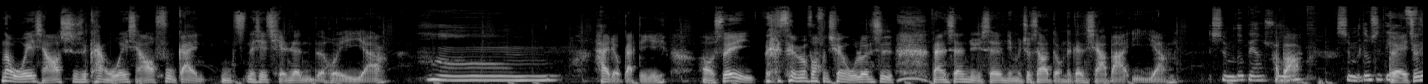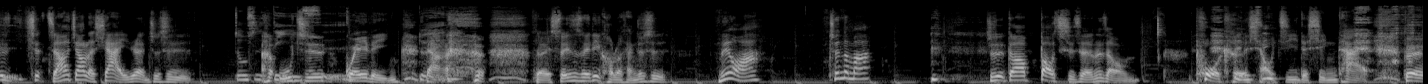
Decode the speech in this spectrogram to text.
那我也想要试试看，我也想要覆盖你那些前任的回忆啊。嗯，嗨，刘嘎迪，哦，所以 这边奉劝，无论是男生女生，你们就是要懂得跟下巴一样，什么都不要说，好不好？什么都是对，就是只只要交了下一任，就是都是无知归零这样。对，随时随地口头禅就是没有啊，真的吗？就是都要保持着那种。破壳小鸡的心态，对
